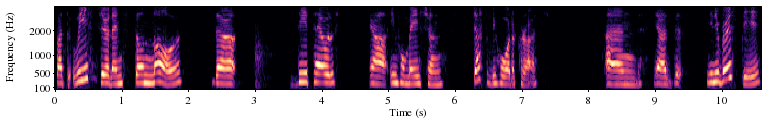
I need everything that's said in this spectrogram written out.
But we students don't know the detailed yeah, information just before the class. And yeah, the university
